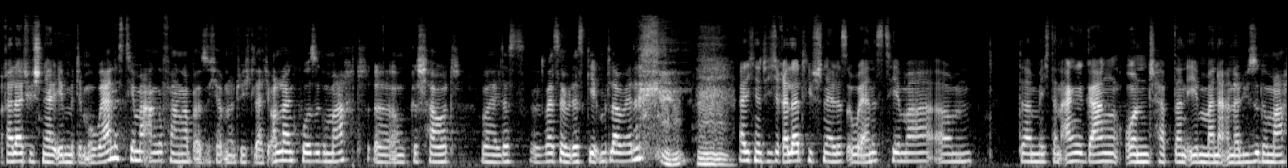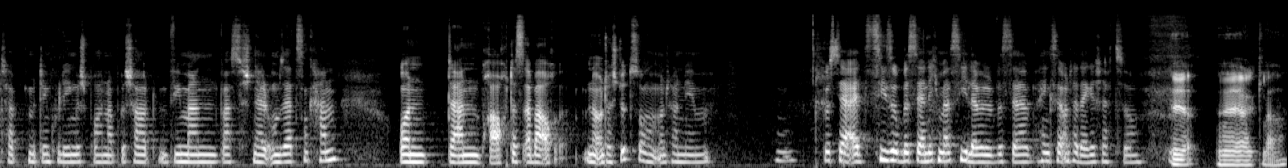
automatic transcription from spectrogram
relativ schnell eben mit dem Awareness-Thema angefangen habe. Also ich habe natürlich gleich Online-Kurse gemacht äh, und geschaut, weil das, weiß ja, wie das geht mittlerweile. Mhm. mhm. hatte ich natürlich relativ schnell das Awareness-Thema ähm, da mich dann angegangen und habe dann eben meine Analyse gemacht, habe mit den Kollegen gesprochen, habe geschaut, wie man was schnell umsetzen kann. Und dann braucht das aber auch eine Unterstützung im Unternehmen. Du bist ja als CISO bist ja nicht mal C-Level, bist ja, hängst ja unter der Geschäftsführung. Ja, ja, klar.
